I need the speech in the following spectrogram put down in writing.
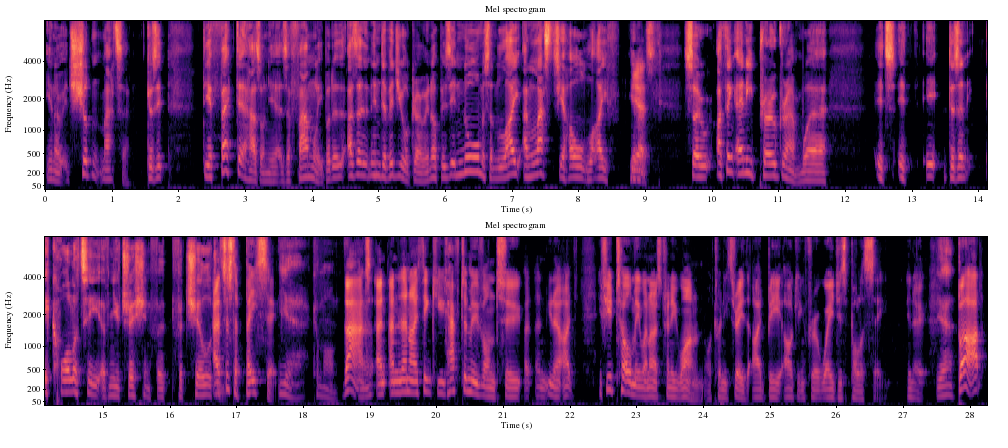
You know, it shouldn't matter because it. The effect it has on you as a family, but as an individual growing up, is enormous and light and lasts your whole life. you know. Yes. So I think any program where it's it it there's an equality of nutrition for for children. It's just a basic. yeah, come on. That and and then I think you have to move on to uh, and you know I if you told me when I was 21 or 23 that I'd be arguing for a wages policy, you know. Yeah. But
